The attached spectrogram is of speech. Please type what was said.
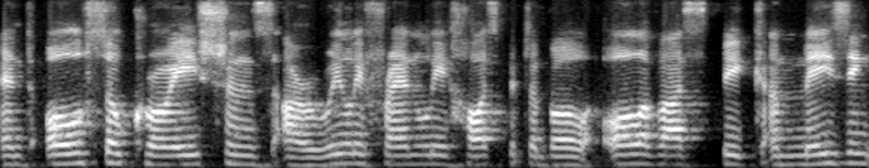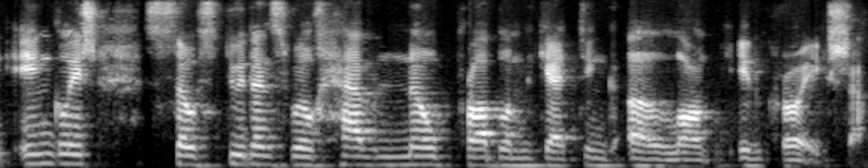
And also Croatians are really friendly, hospitable. All of us speak amazing English, so students will have no problem getting along in Croatia.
